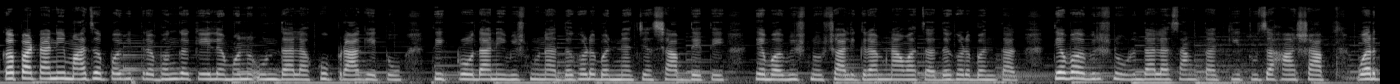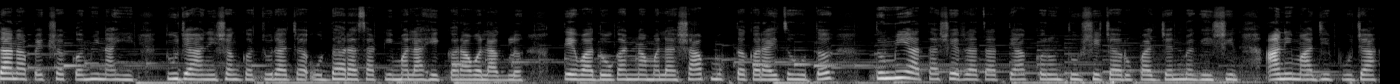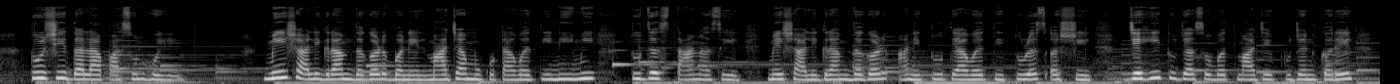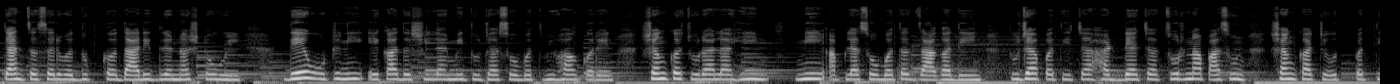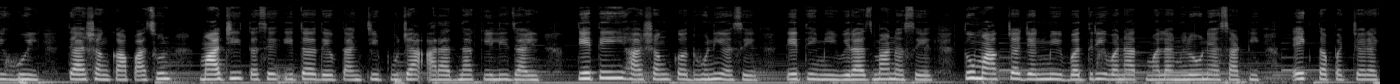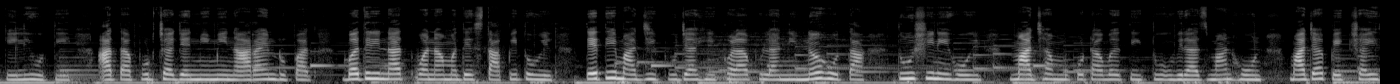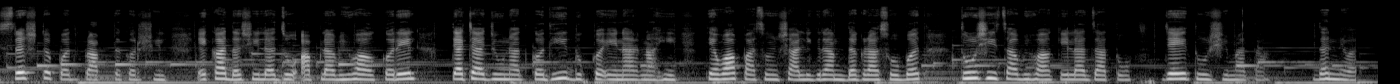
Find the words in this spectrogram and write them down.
कपाटाने माझं पवित्र भंग केलं म्हणून उंदाला खूप राग येतो. ती क्रोधाने विष्णूंना दगड बनण्याचे शाप देते. तेव्हा विष्णू शालिग्राम नावाचा दगड बनतात. तेव्हा विष्णू वृंदाला सांगतात की तुझा हा शाप वरदानापेक्षा कमी नाही. तुझ्या आणि शंखचूराच्या उद्धारासाठी मला हे करावं लागलं. तेव्हा दोघांना मला शापमुक्त करायचं होतं. तुम्ही आता शरीराचा त्याग करून तुळशीच्या रूपात जन्म घेशील आणि माझी पूजा तुळशी दलापासून होईल. मी शालिग्राम दगड बनेल माझ्या मुकुटावरती नेहमी तुझं स्थान असेल. मी शालिग्राम दगड आणि तू त्यावरती तुळस असशील. जेही तुझ्यासोबत माझे पूजन करेल त्यांचं सर्व दुःख दारिद्र्य नष्ट होईल. देव उठणी एकादशीला मी तुझ्यासोबत विवाह करेन. शंखचुरालाही मी आपल्यासोबतच जागा देईन. तुझ्या पतीच्या हड्ड्याच्या चूर्णापासून शंखाची उत्पत्ती होईल. त्या शंखापासून माझी तसेच इतर देवतांची पूजा आराधना केली जाईल. तेथेही हा शंख ध्वनी असेल तेथे मी विराजमान असेल. तू मागच्या जन्मी बद्री वनात मला मिळवण्यासाठी एक तपश्चर्या केली होती. आता पुढच्या जन्मी मी नारायण रूपात बद्रीनाथ वनामध्ये स्थापित होईल. तेथे माझी पूजा ही फळाफुलांनी न होता तुळशीने होईल. माझ्या मुकुटावरती तू विराजमान होऊन माझ्यापेक्षाही श्रेष्ठ पद प्राप्त करशील. एकादशीला जो आपला विवाह करेल त्याच्या जीवनात कधीही दुःख येणार नाही. तेव्हापासून शालिग्राम दगडासोबत तुळशीचा विवाह केला जातो. जय तुळशी माता. धन्यवाद.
